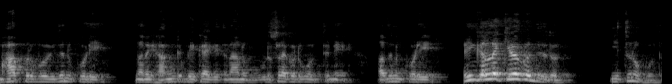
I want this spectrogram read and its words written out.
ಮಹಾಪ್ರಭು, ಇದನ್ನು ಕೊಡಿ. ನನಗೆ ಹಂಗೆ ಬೇಕಾಗಿದೆ, ನಾನು ಗುಡಿಸಲ ಕಟ್ಕೊತೀನಿ, ಅದನ್ನು ಕೊಡಿ. ಹಿಂಗೆಲ್ಲ ಕೇಳ್ಕೊತಿದ್ರು. ಈತನು ಹೋದ.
